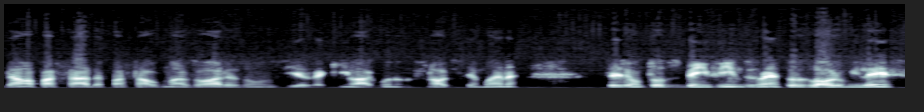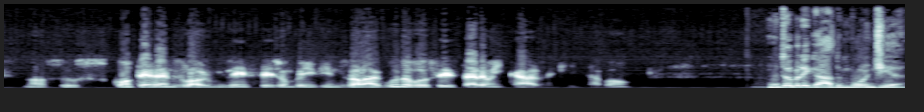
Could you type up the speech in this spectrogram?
dar uma passada, passar algumas horas, uns dias aqui em Laguna no final de semana Sejam todos bem-vindos, né? Todos lauromilenses, nossos conterrâneos lauromilenses, sejam bem-vindos à Laguna. Vocês estarão em casa aqui, tá bom? Muito obrigado, um bom dia.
